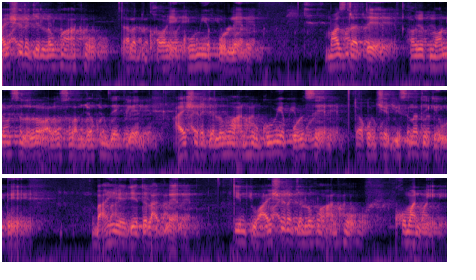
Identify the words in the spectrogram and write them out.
আয়েশা রাজিয়াল্লাহু আনহু তারা ঘরে ঘুমিয়ে পড়লেন। মাঝরাতে হজরত মহানবী সাল্লাহ আলাইসাল্লাম যখন দেখলেন আয়েশা রাজাল্লাহ আনহু ঘুমিয়ে পড়েছে, তখন সে বিছানা থেকে উঠে বাহিরে যেতে লাগলেন। কিন্তু আয়েশা রাজাল্লাহ আনহু ঘুমাননি।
